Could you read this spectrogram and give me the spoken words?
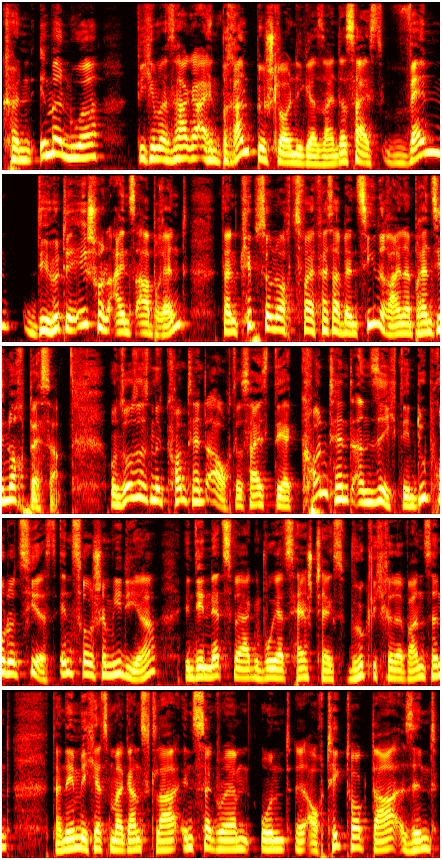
können immer nur wie ich immer sage, ein Brandbeschleuniger sein. Das heißt, wenn die Hütte eh schon 1A brennt, dann kippst du noch zwei Fässer Benzin rein, dann brennt sie noch besser. Und so ist es mit Content auch. Das heißt, der Content an sich, den du produzierst in Social Media, in den Netzwerken, wo jetzt Hashtags wirklich relevant sind, da nehme ich jetzt mal ganz klar Instagram und äh, auch TikTok. Da sind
